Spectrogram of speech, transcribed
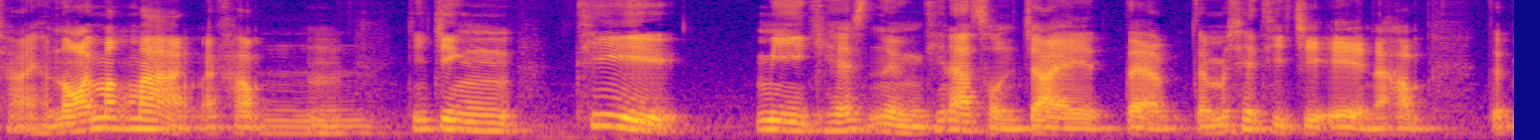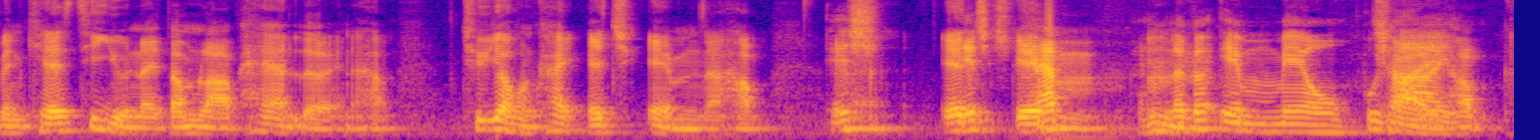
ใช่ครับน้อยมากๆนะครับอืมอืมจริงๆที่มีเคสหนึ่งที่น่าสนใจ แต่แต่ไม่ใช่ TGA นะครับ แต่เป็นเคสที่อยู่ในตำราแพทย์เลยนะครับ ชื่อย่อคนไข้ HM นะครับ H HM แล้วก็ M male ผู้ชาใช่ยครับใ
